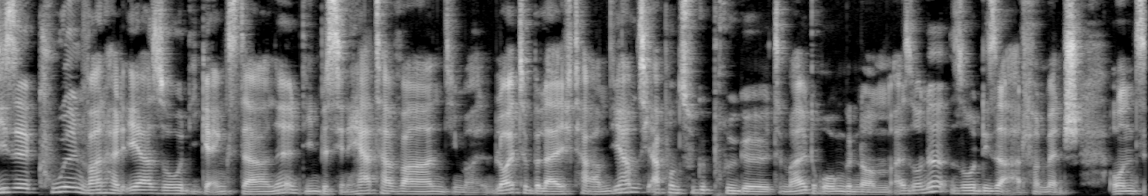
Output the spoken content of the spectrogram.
diese coolen waren halt eher so die Gangster, ne, die ein bisschen härter waren, die mal Leute beleidigt haben, die haben sich ab und zu geprügelt, mal Drogen genommen, also ne, so diese Art von Mensch. Und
